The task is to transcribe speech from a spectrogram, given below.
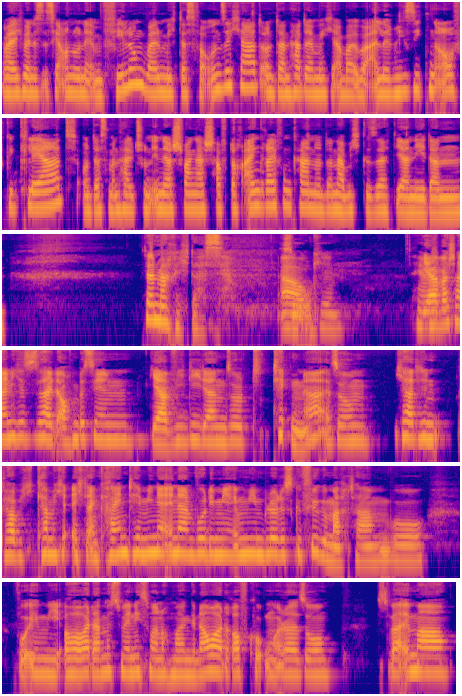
weil ich meine, das ist ja auch nur eine Empfehlung, weil mich das verunsichert. Und dann hat er mich aber über alle Risiken aufgeklärt und dass man halt schon in der Schwangerschaft auch eingreifen kann. Und dann habe ich gesagt, ja, nee, dann, dann mache ich das. Ah, so. okay. Ja. ja, wahrscheinlich ist es halt auch ein bisschen, ja, wie die dann so ticken, ne? Also ich hatte, glaube ich, kann mich echt an keinen Termin erinnern, wo die mir irgendwie ein blödes Gefühl gemacht haben, wo, wo irgendwie, oh, da müssen wir nächstes Mal nochmal genauer drauf gucken oder so. Es war immer,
